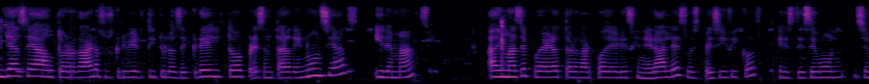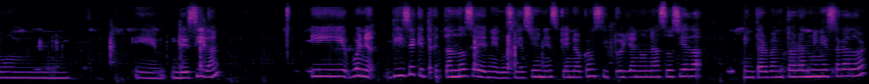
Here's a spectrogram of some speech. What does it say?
ya sea otorgar o suscribir títulos de crédito, presentar denuncias y demás, además de poder otorgar poderes generales o específicos, este, según, según eh, decidan. Y bueno, dice que tratándose de negociaciones que no constituyen una sociedad, el interventor administrador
